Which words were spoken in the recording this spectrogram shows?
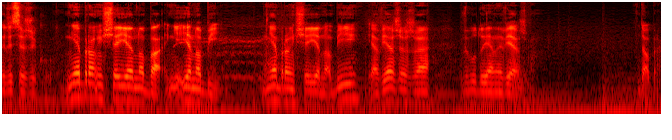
rycerzyku, nie broń się jenoba, nie, jenobi. Nie broń się jenobi. Ja wierzę, że wybudujemy wieżę. Dobra.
